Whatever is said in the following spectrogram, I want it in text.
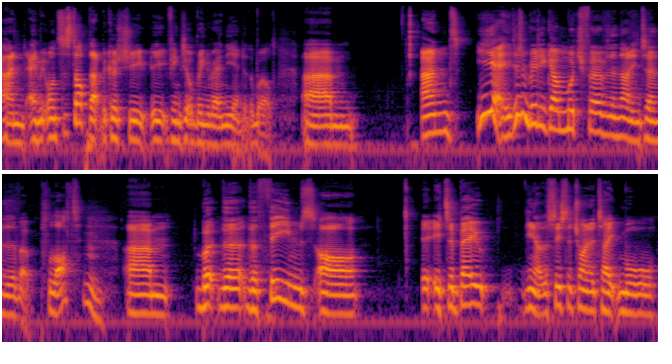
And Emmett wants to stop that because she he thinks it'll bring around the end of the world. Um, and yeah, it doesn't really go much further than that in terms of a plot. Hmm. Um, but the the themes are it's about you know the sister trying to take more.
